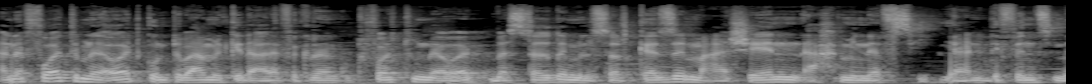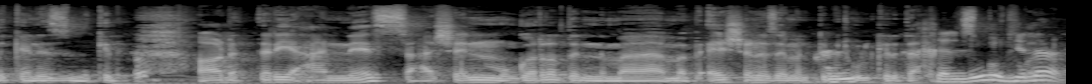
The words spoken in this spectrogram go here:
أنا في وقت من الأوقات كنت بعمل كده على فكرة. أنا كنت في وقت من الأوقات بستخدم ال sarcasm عشان أحمي نفسي يعني defense mechanism كده. أقعد أتريق على الناس عشان مجرد إن ما ما بقاش أنا زي ما أنت بتقول كده تحت خليني هنا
